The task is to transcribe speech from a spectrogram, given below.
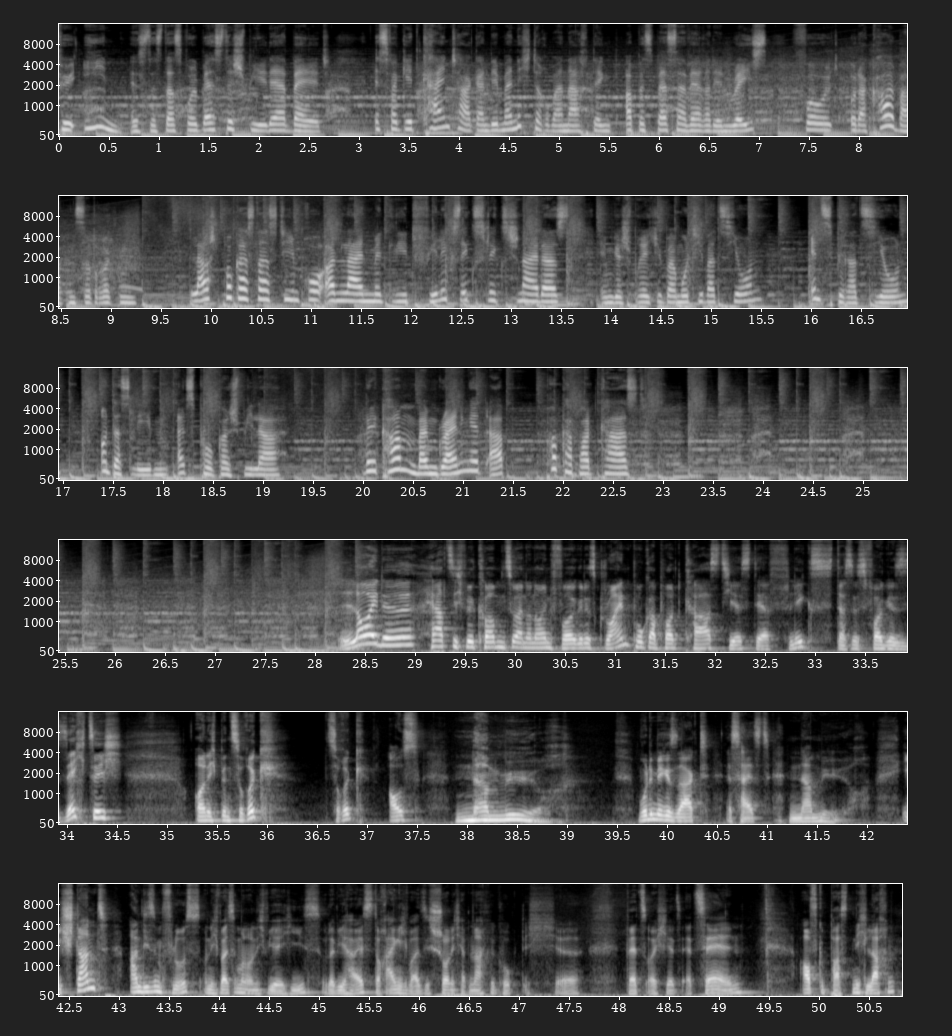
Für ihn ist es das wohl beste Spiel der Welt. Es vergeht kein Tag, an dem er nicht darüber nachdenkt, ob es besser wäre, den Race, Fold oder Call-Button zu drücken. Lauscht PokerStars Team Pro Online-Mitglied Felix X. Schneiders im Gespräch über Motivation, Inspiration und das Leben als Pokerspieler. Willkommen beim Grinding It Up Poker Podcast. Leute, herzlich willkommen zu einer neuen Folge des Grind Poker Podcast. Hier ist der Flix. Das ist Folge 60 und ich bin zurück, zurück aus Namur. Wurde mir gesagt, es heißt Namur. Ich stand an diesem Fluss und ich weiß immer noch nicht, wie er hieß oder wie er heißt. Doch eigentlich weiß ich es schon. Ich habe nachgeguckt. Ich äh, werde es euch jetzt erzählen. Aufgepasst, nicht lachen.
